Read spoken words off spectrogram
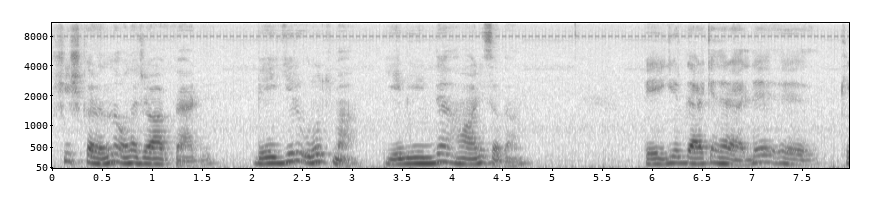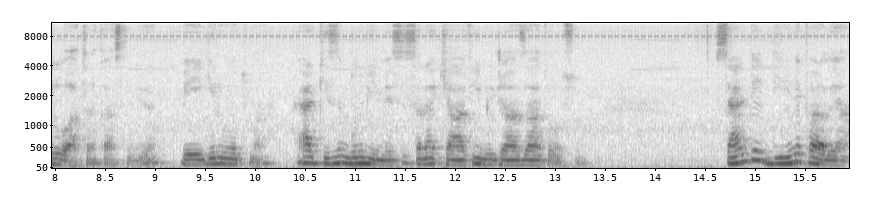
Şiş karınlı ona cevap verdi. Beygiri unutma, yemininde hanis adam. Beygir derken herhalde e, Truva atını kastediyor. Beygiri unutma. Herkesin bunu bilmesi sana kafi mücazat olsun. Sen de dilini paralayan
